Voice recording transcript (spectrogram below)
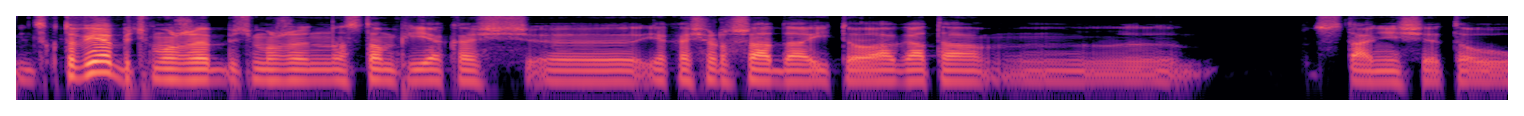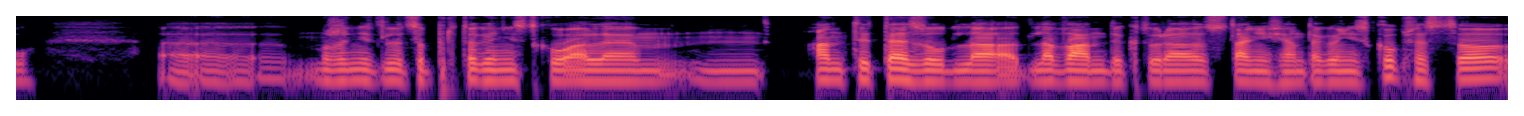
Więc kto wie, być może, być może nastąpi jakaś, yy, jakaś roszada i to Agata yy, stanie się tą, może nie tyle co protagonistką, ale mm, antytezą dla, dla Wandy, która stanie się antagonistką, przez co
